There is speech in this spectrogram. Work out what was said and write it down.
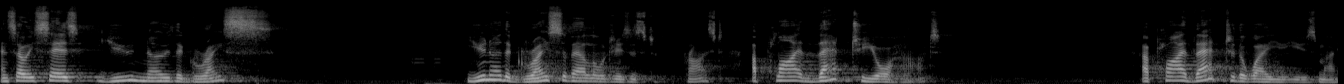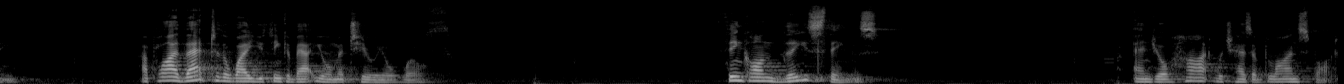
And so he says, You know the grace. You know the grace of our Lord Jesus Christ Apply that to your heart. Apply that to the way you use money. Apply that to the way you think about your material wealth. Think on these things, and your heart, which has a blind spot,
